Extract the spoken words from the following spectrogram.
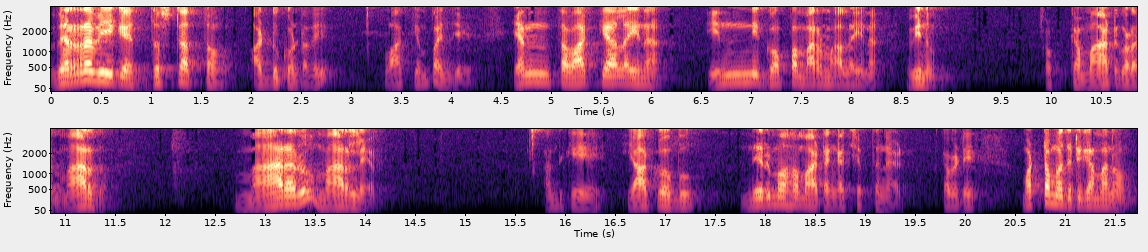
వెర్రవీగే దుష్టత్వం అడ్డుకుంటుంది. వాక్యం పనిచేయదు. ఎంత వాక్యాలైనా ఎన్ని గొప్ప మర్మాలైనా విను. ఒక్క మాట కూడా మారదు. మారరు మారలేరు. అందుకే యాకోబు నిర్మోహమాటంగా చెప్తున్నాడు. కాబట్టి మొట్టమొదటిగా మనం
